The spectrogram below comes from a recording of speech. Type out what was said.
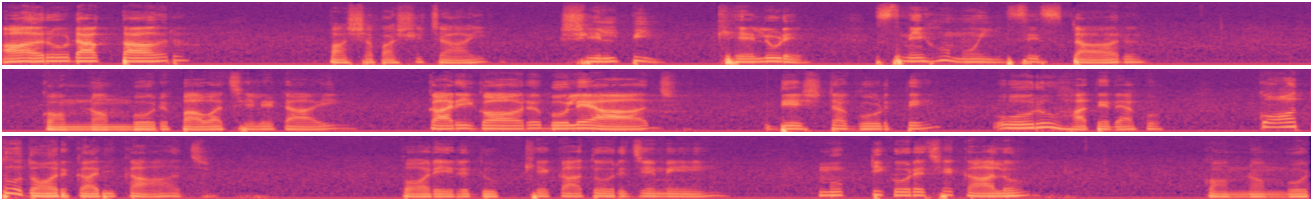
আরও ডাক্তার, পাশাপাশি চাই শিল্পী, খেলুড়ে, স্নেহময়ী সিস্টার। কম নম্বর পাওয়া ছেলেটাই কারিগর বলে আজ দেশটা গড়তে ওরও হাতে দেখো কত দরকারি কাজ। পরের দুঃখে কাতর যে মেয়ে, মুক্তি করেছে কালো। কম নম্বর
